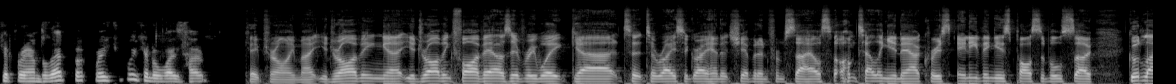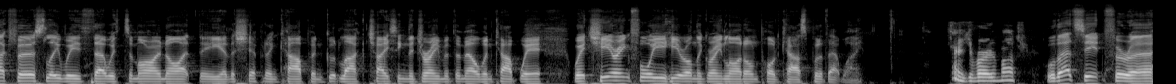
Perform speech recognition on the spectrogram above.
get around to that, but we we can always hope. Keep trying, mate. You're driving. Uh, you're driving five hours every week uh, to, to race a greyhound at Shepparton from Sale. So I'm telling you now, Chris, anything is possible. So good luck, firstly, with uh, with tomorrow night the uh, the Shepparton Cup, and good luck chasing the dream of the Melbourne Cup. Where we're cheering for you here on the Green Light On podcast. Put it that way. Thank you very much. Well, that's it for uh,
